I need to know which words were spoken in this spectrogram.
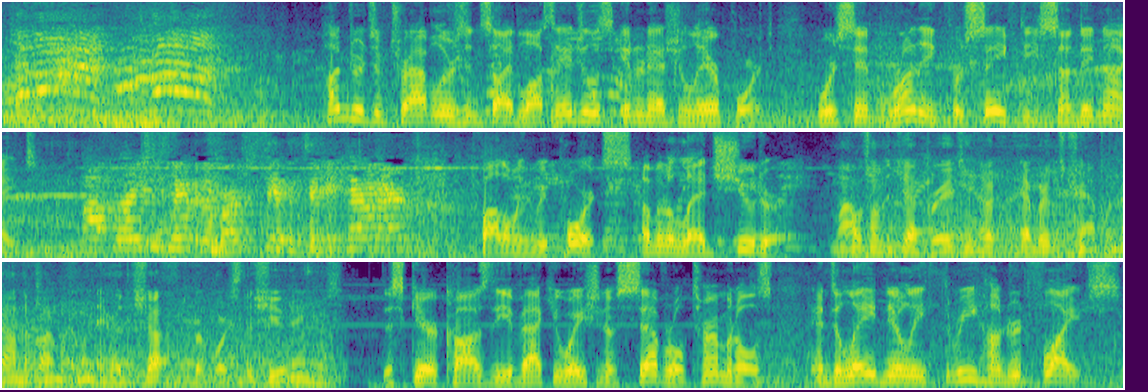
Come on! Hundreds of travelers inside Los Angeles International Airport were sent running for safety Sunday night. Operations, we have an emergency at the ticket counter. Following reports of an alleged shooter. I was on the jet bridge and everybody was trampling down the runway when they heard the shot, reports of the shootings. The scare caused the evacuation of several terminals and delayed nearly 300 flights.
